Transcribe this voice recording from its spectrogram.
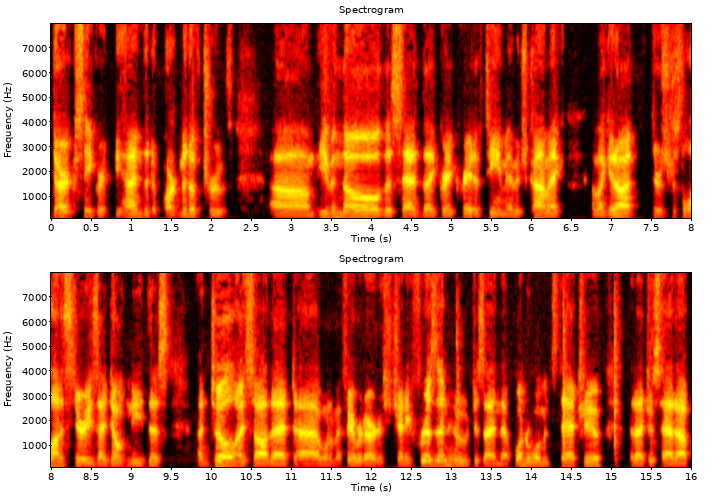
dark secret behind the Department of Truth? Um, even though this had the great creative team, Image Comic, I'm like, you know what? There's just a lot of series. I don't need this. Until I saw that uh, one of my favorite artists, Jenny Frison, who designed that Wonder Woman statue that I just had up,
